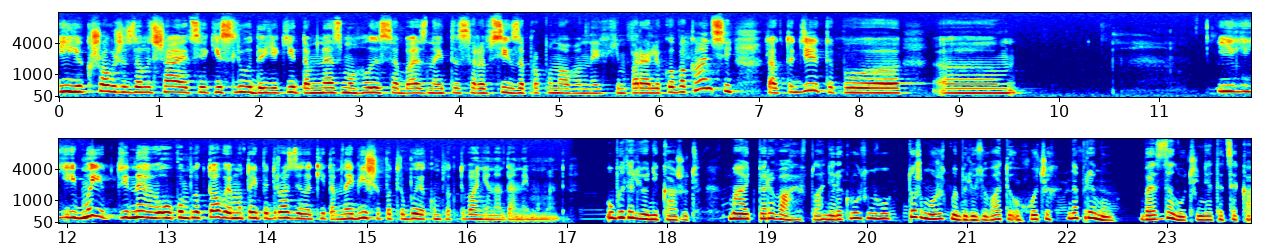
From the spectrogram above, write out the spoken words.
і якщо вже залишаються якісь люди, які там не змогли себе знайти серед всіх запропонованих їм переліку вакансій, так тоді, типу. І, і ми не укомплектовуємо той підрозділ, який там найбільше потребує комплектування на даний момент. У батальйоні кажуть, мають переваги в плані рекрутингу, тож можуть мобілізувати охочих напряму без залучення ТЦК.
